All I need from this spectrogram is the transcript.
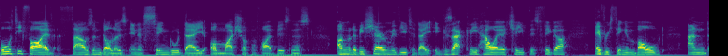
$45,000 in a single day on my Shopify business. I'm going to be sharing with you today exactly how I achieved this figure, everything involved, and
